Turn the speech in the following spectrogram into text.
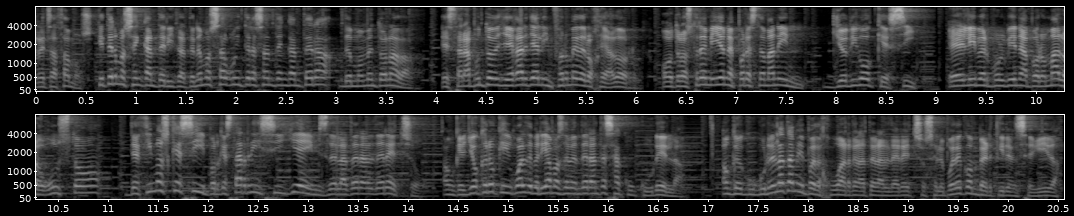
Rechazamos. ¿Qué tenemos en canterita? ¿Tenemos algo interesante en cantera? De momento nada. Estará a punto de llegar ya el informe del ojeador. ¿Otros 3 millones por este manín? Yo digo que sí. El Liverpool viene a por malo gusto. Decimos que sí, porque está Risi James de lateral derecho. Aunque yo creo que igual deberíamos de vender antes a Cucurella. Aunque Cucurella también puede jugar de lateral derecho, se le puede convertir enseguida.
